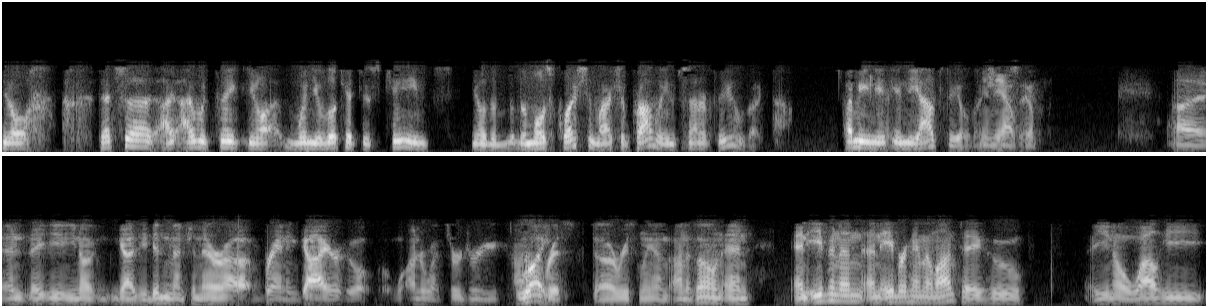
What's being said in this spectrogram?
you know, that's uh, I, I would think you know when you look at this team, you know the the most question marks are probably in center field right now. I mean, in, in the outfield. I in the outfield. Say. Uh, and uh, you, know, guys, you didn't mention there, uh, Brandon Guyer, who underwent surgery on right. his wrist uh, recently on, on his own, and and even an, an Abraham Almonte, who, you know, while he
